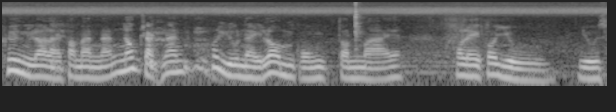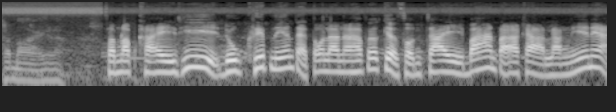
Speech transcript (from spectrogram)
ครึ่งหรืออะไรประมาณนั้น นอกจากนั้นก็อยู่ในร่มของต้นไม้ก็เลยก็อยู่อยู่สบายละ สำหรับใครที่ดูคลิปนี้ตั้งแต่ต้นแล้วนะครับก็เกิดสนใจบ้านตากอากาศหลังนี้เนี่ย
